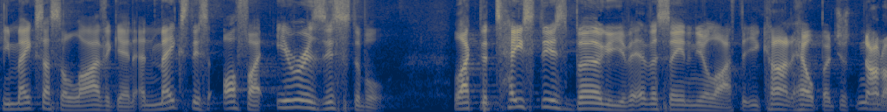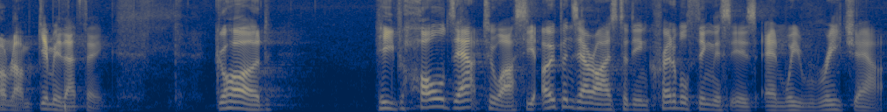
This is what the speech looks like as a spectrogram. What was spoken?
He makes us alive again and makes this offer irresistible. Like the tastiest burger you've ever seen in your life that you can't help but just, nom, nom, nom, give me that thing. God, He holds out to us, He opens our eyes to the incredible thing this is, and we reach out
